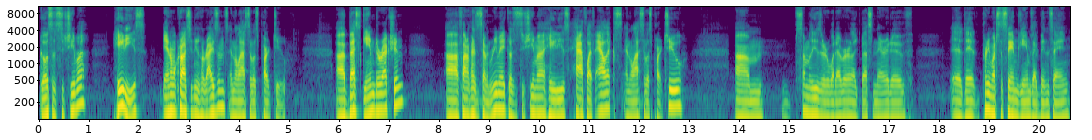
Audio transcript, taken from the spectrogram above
Ghost of Tsushima, Hades, Animal Crossing: New Horizons, and The Last of Us Part Two. Uh, best Game Direction: uh, Final Fantasy VII Remake, Ghost of Tsushima, Hades, Half Life Alyx, and The Last of Us Part Two. Um, some of these are whatever, like best narrative. Uh, they're pretty much the same games I've been saying.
